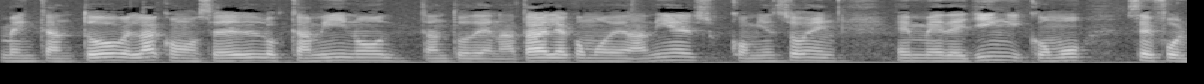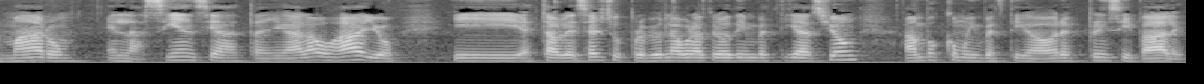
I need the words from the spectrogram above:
Me encantó, ¿verdad? Conocer los caminos tanto de Natalia como de Daniel, sus comienzos en, en Medellín y cómo se formaron en las ciencias hasta llegar a Ohio y establecer sus propios laboratorios de investigación, ambos como investigadores principales.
